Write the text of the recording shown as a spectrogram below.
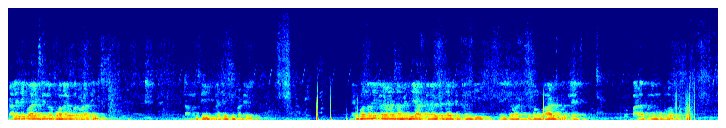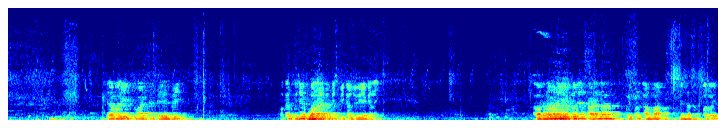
કાલે જ વાલીશ્રીનો ફોન આવ્યો બરોડાથી. નાનું સિંહ મેજરસિંહ પટેલ. મેં ફોન નથી કર્યો, એમણે સામેથી યાદ કરાવ્યું કે સાહેબ ચિત્રંજી લઈ જવાનું છે પણ હું બહાર છું, એટલે બાળકોને મોકલો. અમારી એક વાત છે, શૈલેષભાઈ. વગર પૂછે ફોન આવ્યો કે સ્પીકર જોઈએ કે નહીં? આવા ઘણા બધા મિત્રો છે, શાળાના કોઈ પણ કામમાં હંમેશા તત્પર હોય.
